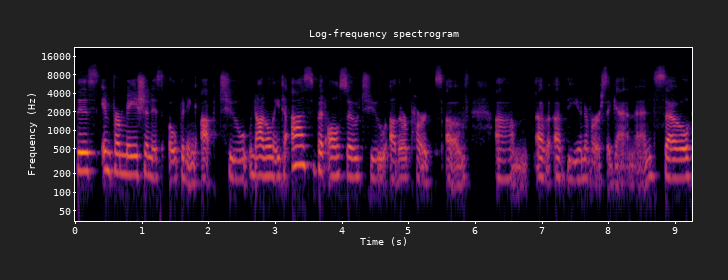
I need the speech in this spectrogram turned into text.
this information is opening up to not only to us but also to other parts of um, of, of, the universe again and so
